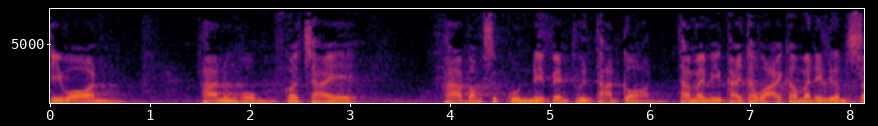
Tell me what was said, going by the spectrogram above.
จีวรผ้านุ่งห่มก็ใช้ผ้าบางสกุลนี้เป็นพื้นฐานก่อน ถ้าไม่มีใครถวายเขาไม่ได้เลื่อมใส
